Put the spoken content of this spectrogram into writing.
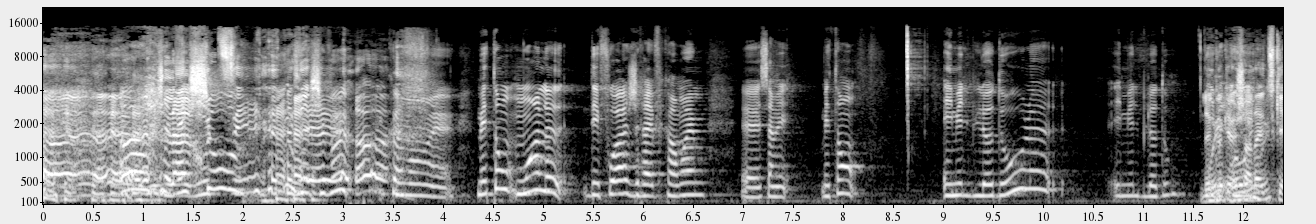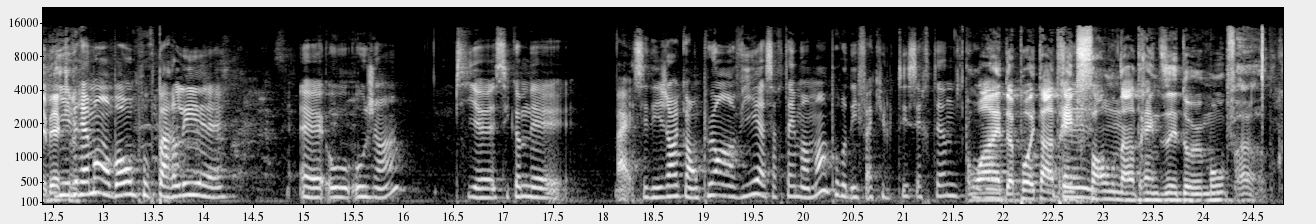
Ah, La J'avais chaud. je pas comment. euh, mettons, moi, là, des fois, je rêve quand même. euh, ça m'est- mettons, Émile Blodeau, là. Émile Blodeau. Le gars qui a un chandail du Québec. Il est vraiment bon pour parler euh, euh, aux, aux gens. Puis euh, c'est comme de. ben, c'est des gens qu'on peut envier à certains moments pour des facultés certaines. pour, Ouais, de pas être en train de de- fondre, en train de dire deux mots, faire. ah,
